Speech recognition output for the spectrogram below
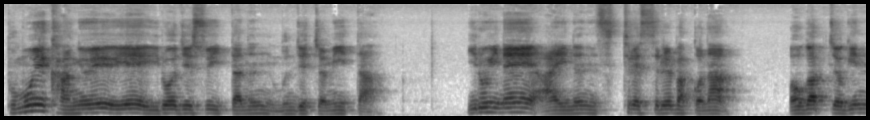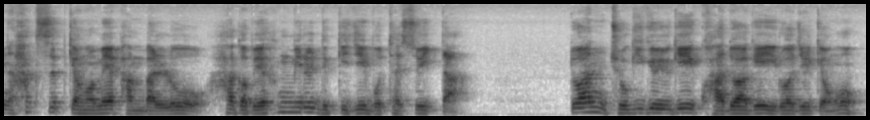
부모의 강요에 의해 이루어질 수 있다는 문제점이 있다. 이로 인해 아이는 스트레스를 받거나 억압적인 학습 경험의 반발로 학업에 흥미를 느끼지 못할 수 있다. 또한 조기 교육이 과도하게 이루어질 경우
